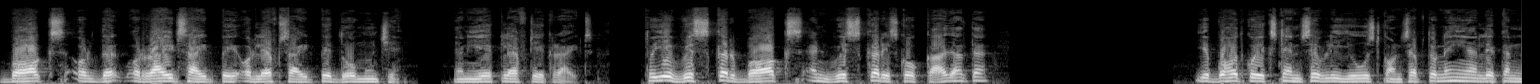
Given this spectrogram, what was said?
باکس اور رائٹ سائڈ پہ اور لیفٹ سائڈ پہ دو مونچے یعنی ایک لیفٹ ایک رائٹ تو یہ وسکر باکس اینڈ وسکر اس کو کہا جاتا ہے۔ یہ بہت کوئی ایکسٹینسولی یوزڈ کانسیپٹ تو نہیں ہے، لیکن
